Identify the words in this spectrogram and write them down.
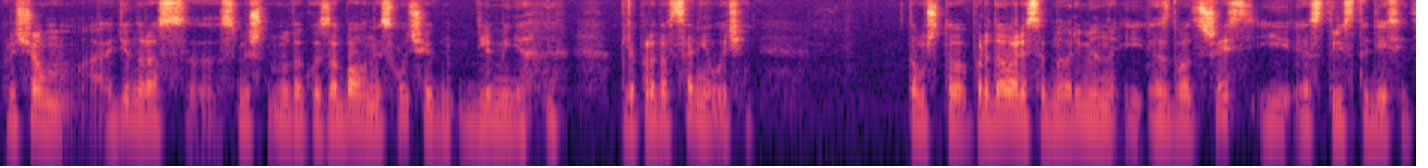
Причем один раз э, смешно, ну такой забавный случай для меня, для продавца не очень. В том, что продавались одновременно и S26, и S310.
